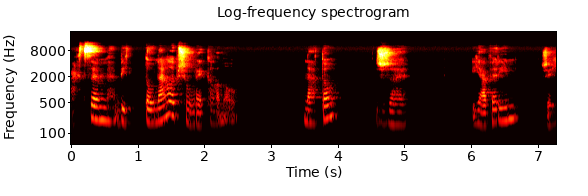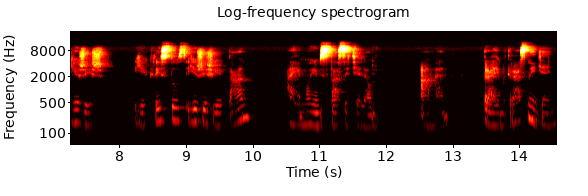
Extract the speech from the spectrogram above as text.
a chcem byť tou najlepšou reklamou na to, že ja verím, že Ježiš je Kristus, Ježiš je Pán a je mojim spasiteľom. Amen. Prajem krásny deň.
